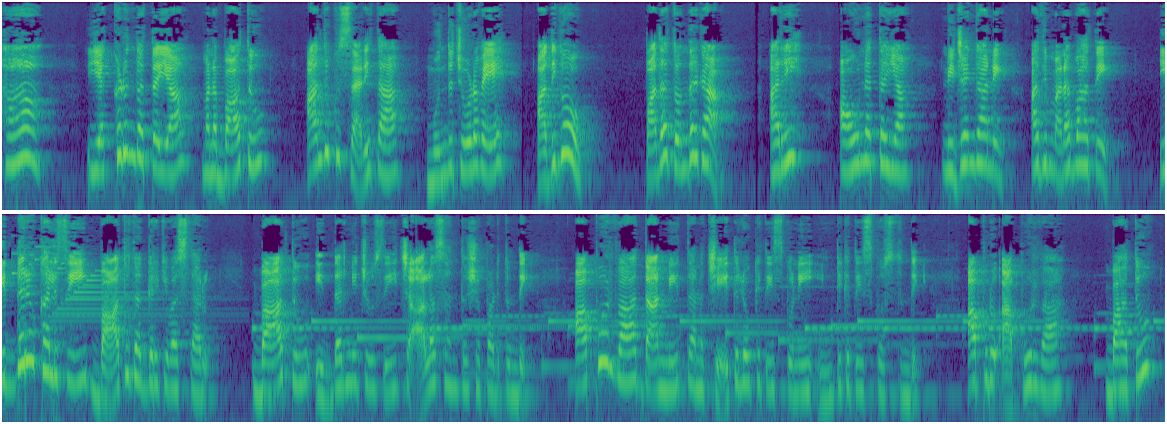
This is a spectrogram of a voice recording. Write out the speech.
హా ఎక్కడుందత్తయ్యా మన బాతు? అందుకు సరిత ముందు చూడవే. అదిగో పద తొందరగా. అరే అవునత్తయ్యా నిజంగానే అది మన బాతే. ఇద్దరూ కలిసి బాతు దగ్గరికి వస్తారు. బాతు ఇద్దరిని చూసి చాలా సంతోషపడుతుంది. అపూర్వ దాన్ని తన చేతిలోకి తీసుకుని ఇంటికి తీసుకొస్తుంది. అప్పుడు అపూర్వ బాతు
